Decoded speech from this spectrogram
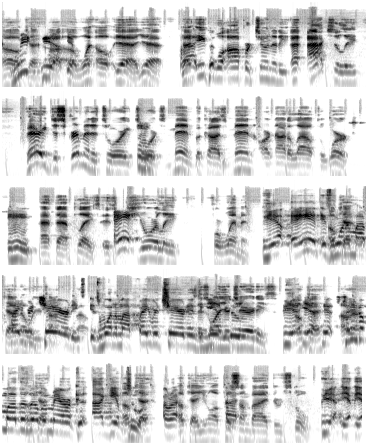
Oh, okay. We, yeah, uh, yeah. Uh, oh, yeah, yeah. That equal opportunity. Uh, actually, very discriminatory mm-hmm. towards mm-hmm. men because men are not allowed to work mm-hmm. at that place. It's and, purely for women. Yeah, and it's okay, one of my okay, favorite charities. It's one of my favorite charities. It's one of your to. charities. Yeah, okay. yeah, yeah. Single right. Mothers of America, I give to it. All right. Okay, you want to put somebody through school? Yeah, yeah, yeah.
